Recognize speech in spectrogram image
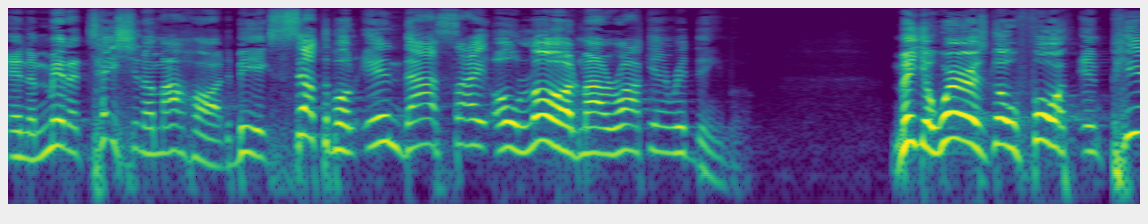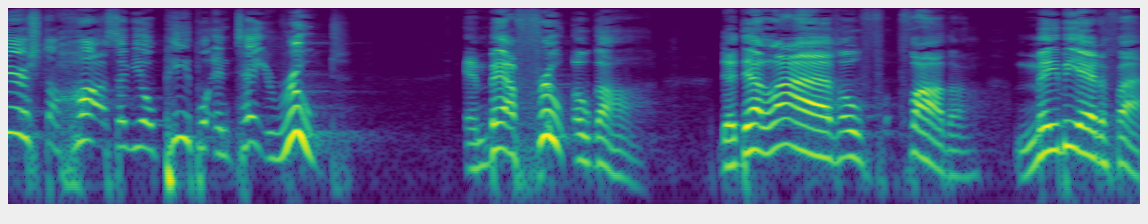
and the meditation of my heart be acceptable in thy sight, O Lord, my rock and redeemer. May your words go forth and pierce the hearts of your people and take root and bear fruit, O God, that their lives, O Father, may be edified.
